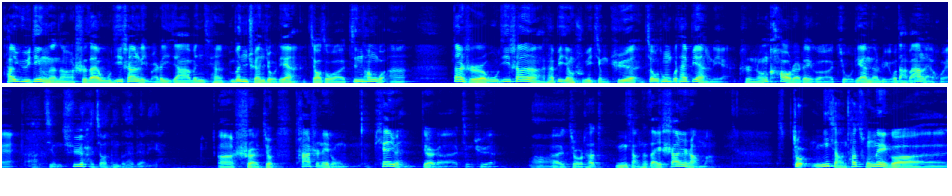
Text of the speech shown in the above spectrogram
他预定的呢是在雾基山里边的一家温泉温泉酒店，叫做金汤馆。但是雾基山啊，它毕竟属于景区，交通不太便利，只能靠着这个酒店的旅游大巴来回。啊，景区还交通不太便利呃，是，就是它是那种偏远地儿的景区，啊。呃，就是它，你想它在一山上嘛，就是你想他从那个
